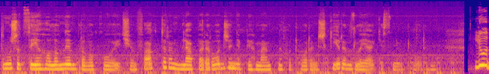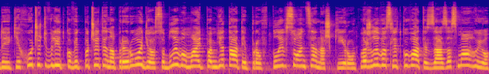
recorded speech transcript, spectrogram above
тому що це є головним провокуючим фактором для переродження пігментних утворень шкіри в злоякісні утворення. Люди, які хочуть влітку відпочити на природі, особливо мають пам'ятати про вплив сонця на шкіру. Важливо слідкувати за засмагою.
